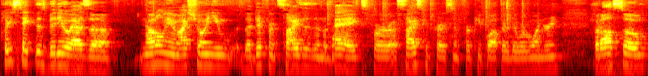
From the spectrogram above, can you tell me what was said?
please take this video as a, not only am I showing you the different sizes in the bags for a size comparison for people out there that were wondering, but also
